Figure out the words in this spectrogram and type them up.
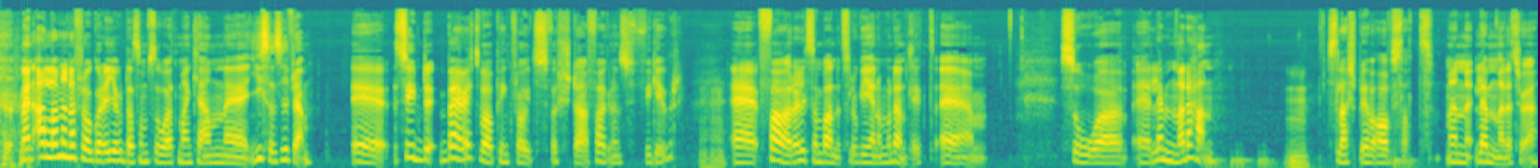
men alla mina frågor är gjorda som så att man kan eh, gissa sig fram. Eh, Syd Barrett var Pink Floyds första förgrundsfigur. Mhm. Eh, före liksom bandet slog igenom ordentligt. Eh, så eh, lämnade han. Mm. Slash blev avsatt. Men lämnade tror jag.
